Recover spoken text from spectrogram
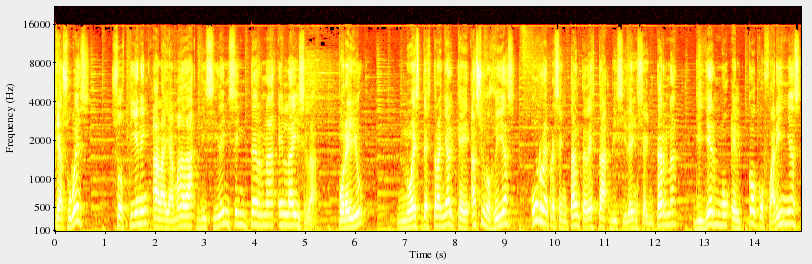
que a su vez sostienen a la llamada disidencia interna en la isla. Por ello, no es de extrañar que hace unos días un representante de esta disidencia interna, Guillermo El Coco Fariñas,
